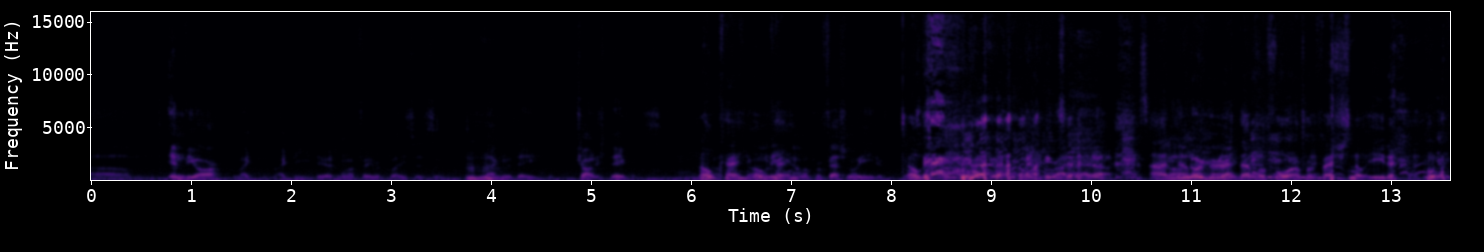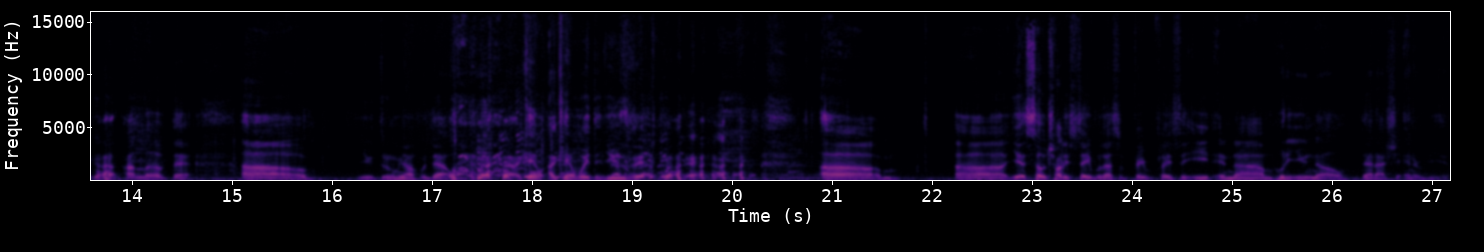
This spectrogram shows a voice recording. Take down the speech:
Um, MVR, like like to eat there, is one of my favorite places. And Mhm. back in the day, Charlie Staples. Okay, If you wanna eat, okay. I'm a professional eater. Okay. you brought that up. I I know never heard like that that. before. A professional eater. I love that. Uh, you threw me off with that one. I can't. I can't wait to use it. Um, uh, yeah. So Charlie Staples, that's a favorite place to eat. And um, who do you know that I should interview?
